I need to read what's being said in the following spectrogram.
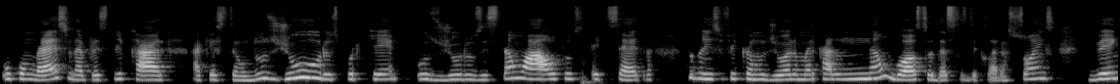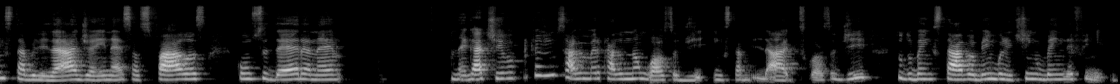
o Congresso, né, para explicar a questão dos juros, porque os juros estão altos, etc. Tudo isso ficamos de olho. O mercado não gosta dessas declarações, vê instabilidade aí nessas falas, considera, né, negativo, porque a gente sabe o mercado não gosta de instabilidades, gosta de tudo bem estável, bem bonitinho, bem definido.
